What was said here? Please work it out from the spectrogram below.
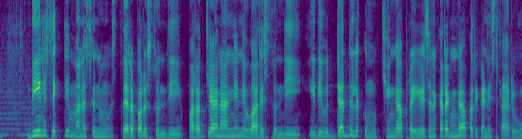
దీని శక్తి మనసును స్థిరపరుస్తుంది పరధ్యానాన్ని నివారిస్తుంది. ఇది విద్యార్థులకు ముఖ్యంగా ప్రయోజనకరంగా పరిగణిస్తారు.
